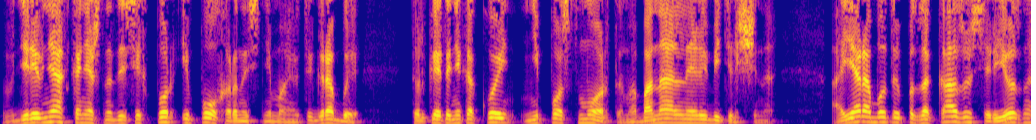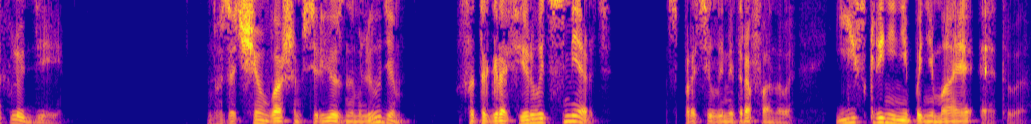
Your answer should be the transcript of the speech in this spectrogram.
В деревнях, конечно, до сих пор и похороны снимают, и гробы. Только это никакой не постмортем, а банальная любительщина. А я работаю по заказу серьезных людей. — Но зачем вашим серьезным людям фотографировать смерть? — спросила Митрофанова, искренне не понимая этого.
